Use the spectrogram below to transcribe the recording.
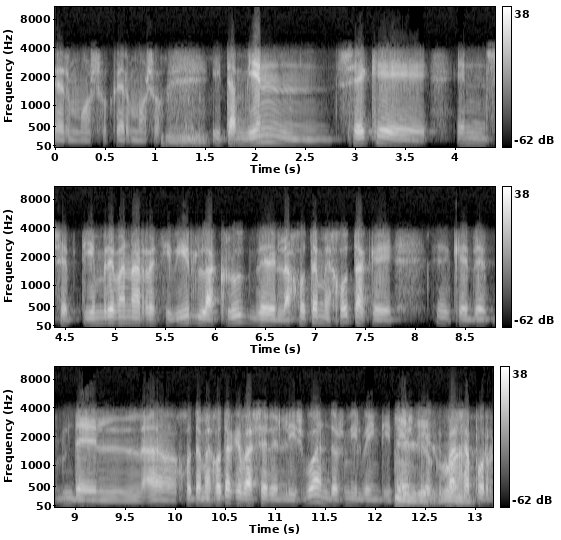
Qué hermoso, qué hermoso. Mm. Y también sé que en septiembre van a recibir la cruz de la JMJ que que de, la JMJ que va a ser en Lisboa en 2023, que pasa por,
